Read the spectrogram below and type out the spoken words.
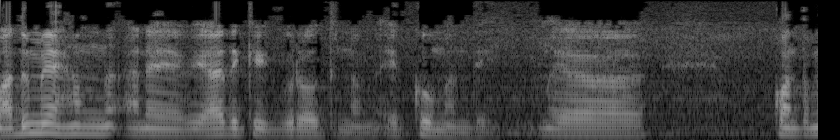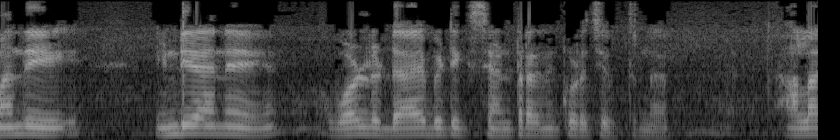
మధుమేహం అనే వ్యాధికి గురవుతున్నాం ఎక్కువ మంది. కొంతమంది ఇండియా అనే వరల్డ్ డయాబెటిక్ సెంటర్ అని కూడా చెప్తున్నారు. అలా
